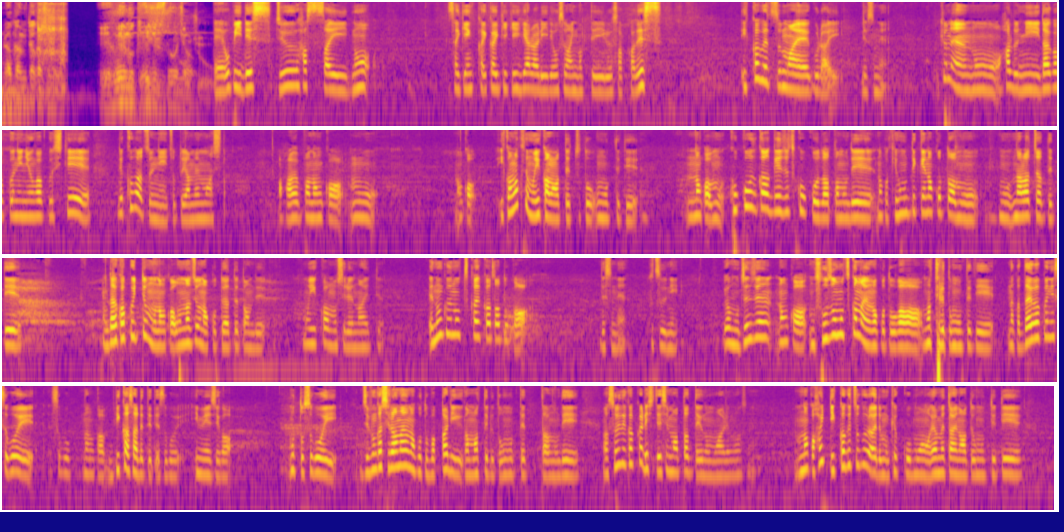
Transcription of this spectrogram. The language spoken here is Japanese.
中見隆の FM 芸術道場。えー、帯です。18歳の最近開会劇ギャラリーでお世話になっている作家です。1ヶ月前ぐらいですね。去年の春に大学に入学してで9月にちょっと辞めました。あやっぱなんかもうなんか行かなくてもいいかなってちょっと思ってて。なんかもう高校が芸術高校だったのでなんか基本的なことはもうもう習っちゃってて大学行ってもなんか同じようなことやってたんでもういいかもしれないって。絵の具の使い方とかですね普通に。いやもう全然なんかもう想像もつかないようなことが待ってると思っててなんか大学にすごいすごなんか美化されててすごいイメージが。もっとすごい自分が知らないようなことばっかりが待ってると思ってたのでそれでがっかりしてしまったっていうのもありますね。なんか入って1ヶ月ぐらいでも結構もう辞めたいなって思ってて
